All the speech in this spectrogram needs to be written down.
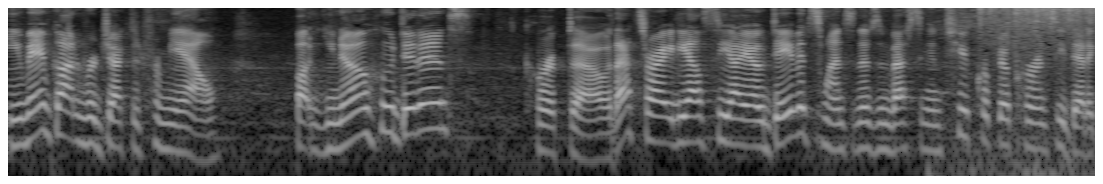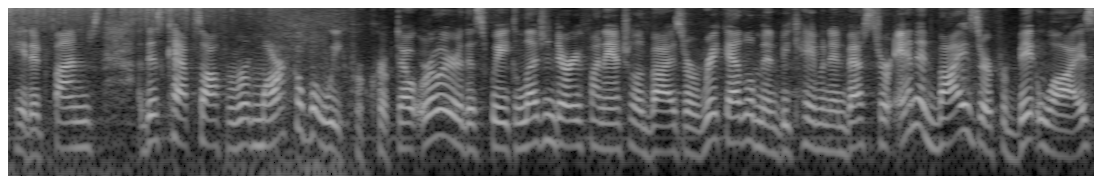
You may have gotten rejected from Yale, but you know who didn't? Crypto. That's right. Yale CIO David Swensen is investing in two cryptocurrency dedicated funds. This caps off a remarkable week for crypto. Earlier this week, legendary financial advisor Ric Edelman became an investor and advisor for Bitwise,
